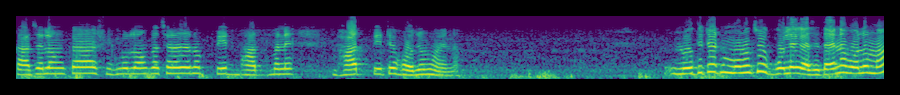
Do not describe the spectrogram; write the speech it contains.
কাঁচা লঙ্কা, শুকনো লঙ্কা ছাড়া যেন পেট ভাত মানে ভাত পেটে হজম হয় না। লতিটা মনে হচ্ছে গলে গেছে, তাই না বলো মা?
